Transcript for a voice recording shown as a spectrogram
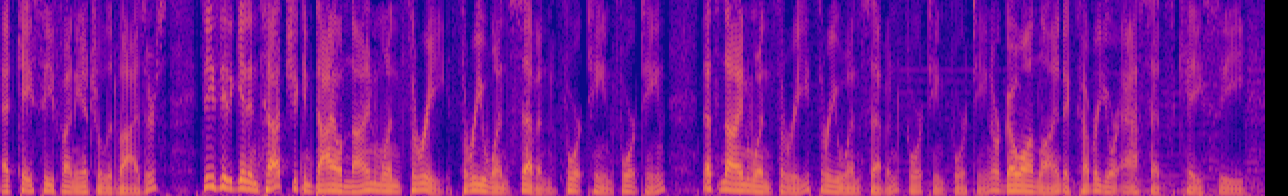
at KC Financial Advisors. It's easy to get in touch. You can dial 913 317 1414. That's 913 317 1414, or go online to coveryourassetskc.com.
